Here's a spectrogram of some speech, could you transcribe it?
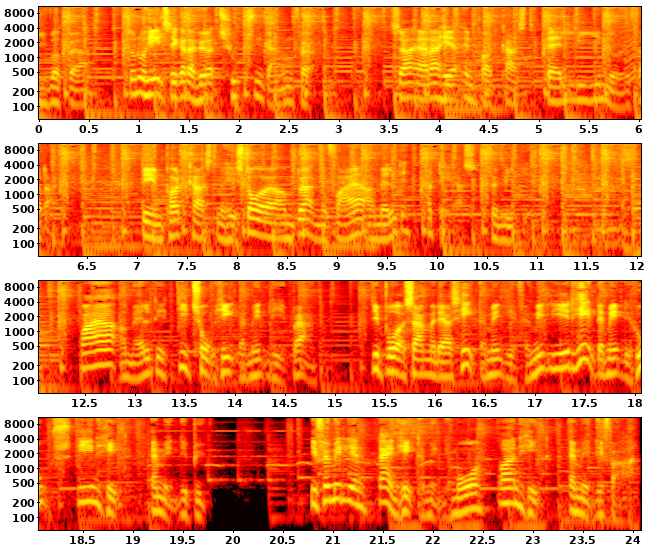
de var børn, som du helt sikkert har hørt tusind gange før. Så er der her en podcast, der er lige noget for dig. Det er en podcast med historier om børnene Freja og Malte og deres familie. Freja og Malte, de er to helt almindelige børn. De bor sammen med deres helt almindelige familie i et helt almindeligt hus i en helt almindelig by. I familien der er en helt almindelig mor og en helt almindelig far.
